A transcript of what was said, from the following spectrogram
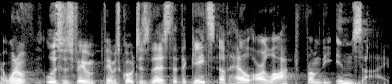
One of Lewis's famous quotes is this that the gates of hell are locked from the inside.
